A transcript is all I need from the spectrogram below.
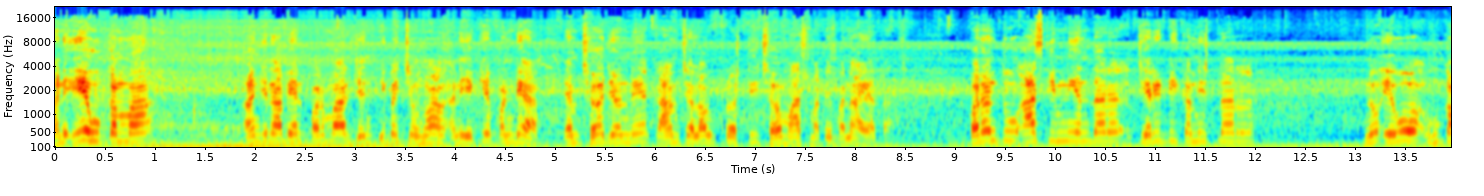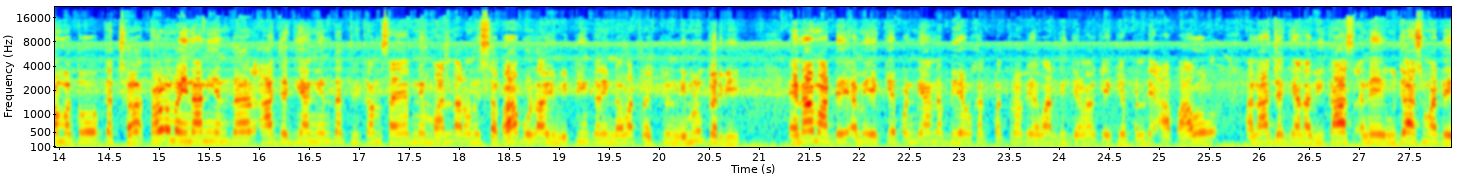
અને એ હુકમમાં અંજનાબેન પરમાર, જયંતિભાઈ ચૌહાણ અને એકે પંડ્યા એમ છ જણને કામ ચલાવ ટ્રસ્ટી છ માસ માટે બનાવ્યા હતા. પરંતુ આ સ્કીમની અંદર ચેરિટી કમિશનરનો એવો હુકમ હતો કે છ, ત્રણ મહિનાની અંદર આ જગ્યાની અંદર ત્રિકમ સાહેબને માનદારોની સભા બોલાવી મિટિંગ કરી, નવા ટ્રસ્ટીઓની નિમણૂક કરવી. એના માટે અમે એકે પંડ્યાને બે વખત પત્ર વ્યવહારથી જણાવ્યું કે એકે પંડ્યા, આપ આવો અને આ જગ્યાના વિકાસ અને ઉજાસ માટે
